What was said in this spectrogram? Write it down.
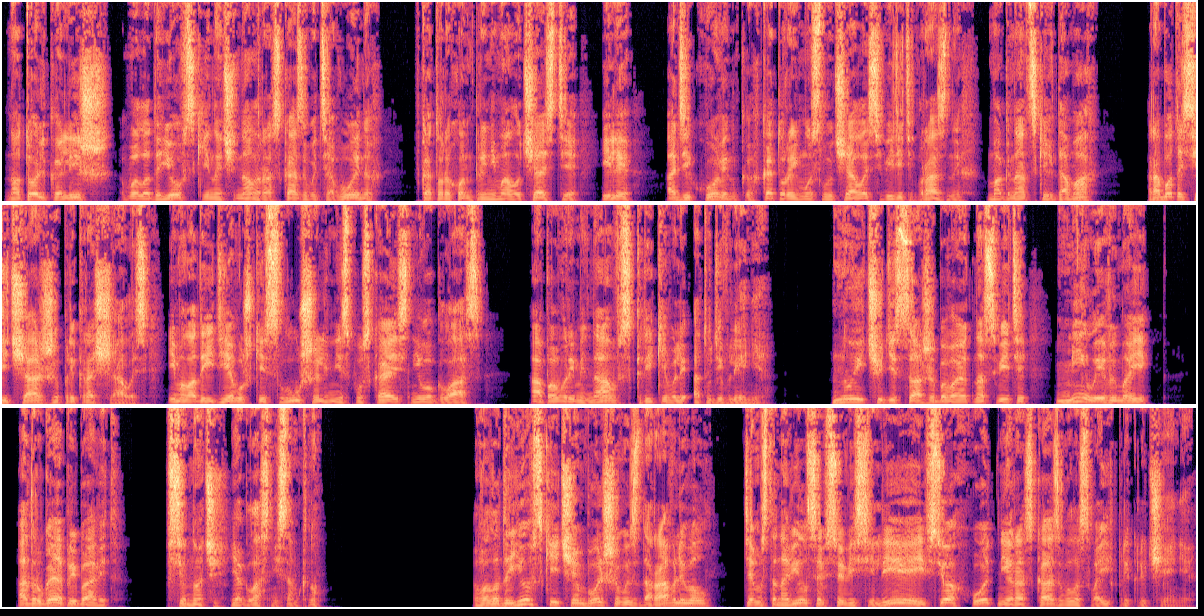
Но только лишь Володаевский начинал рассказывать о войнах, в которых он принимал участие, или о диковинках, которые ему случалось видеть в разных магнатских домах, Работа сейчас же прекращалась, и молодые девушки слушали, не спуская с него глаз, а по временам вскрикивали от удивления. «Ну и чудеса же бывают на свете, милые вы мои! а другая прибавит. Всю ночь я глаз не сомкну. Володыевский чем больше выздоравливал, тем становился все веселее и все охотнее рассказывал о своих приключениях.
